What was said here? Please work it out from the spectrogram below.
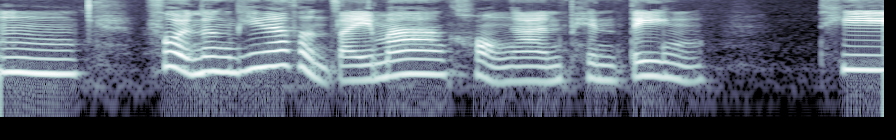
อืม ส่วนหนึ่งที่น่าสนใจมากของงาน paintingที่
